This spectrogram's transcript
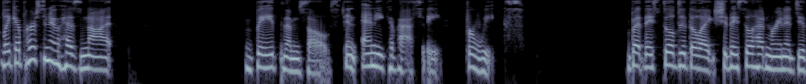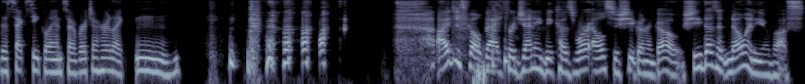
like a person who has not bathed themselves in any capacity for weeks. But they still did the like, she, they still had Marina do the sexy glance over to her, like, mm. I just felt bad for Jenny because where else is she going to go? She doesn't know any of us.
